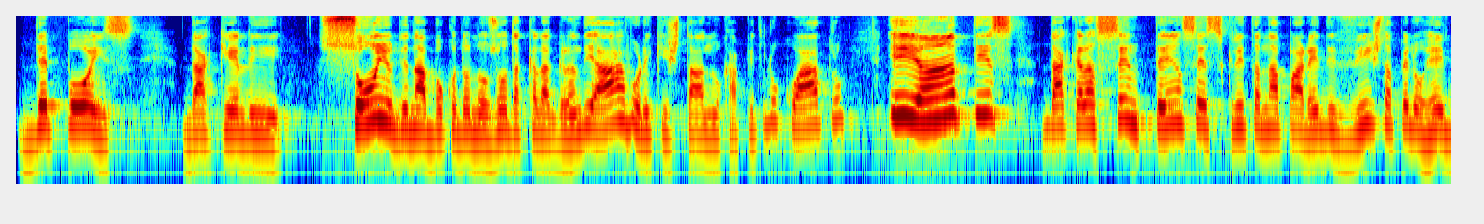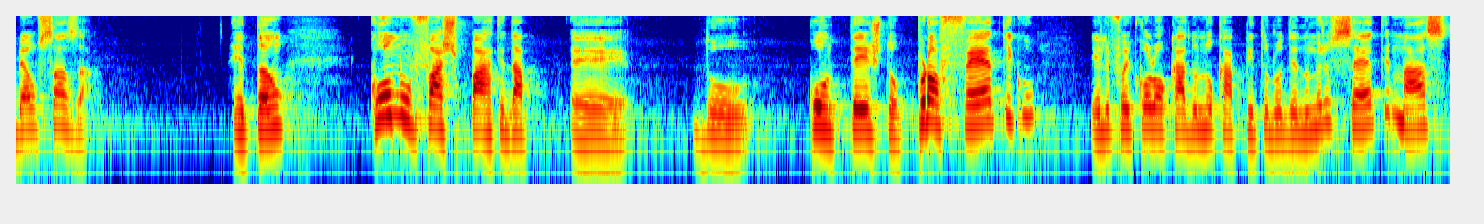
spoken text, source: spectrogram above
depois daquele sonho de Nabucodonosor daquela grande árvore que está no capítulo 4 e antes daquela sentença escrita na parede vista pelo rei Belsazar. Então, como faz parte da, é, do contexto profético, ele foi colocado no capítulo de número 7, mas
